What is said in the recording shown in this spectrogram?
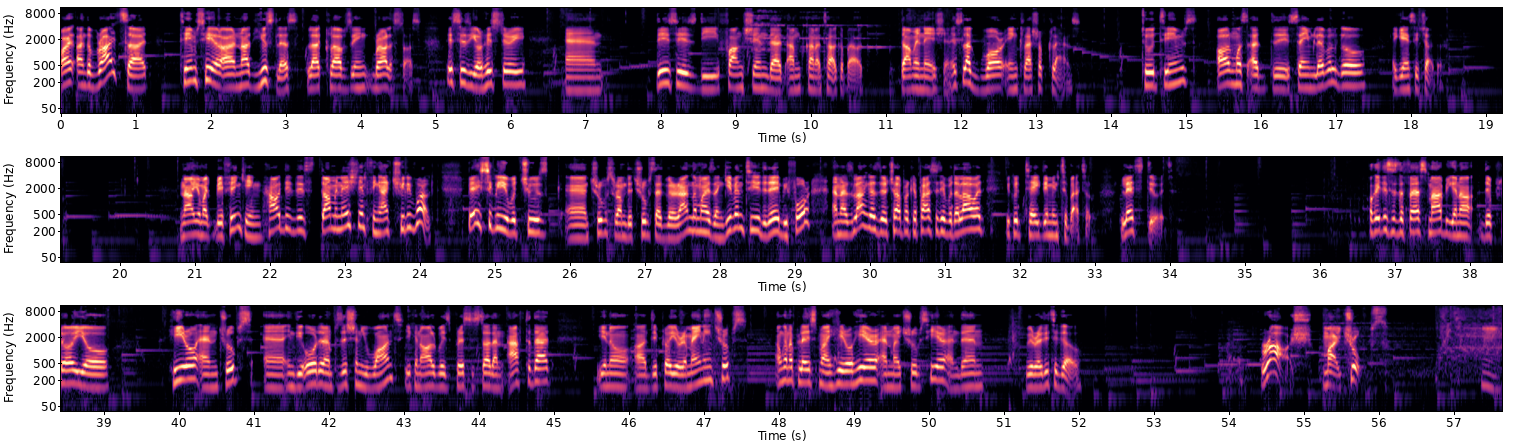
but on the bright side, teams here are not useless like clubs in Brawl Stars. This is your history and this is the function that I'm gonna talk about. Domination. It's like war in Clash of Clans. Two teams almost at the same level go against each other. Now you might be thinking, how did this domination thing actually work? Basically, you would choose uh, troops from the troops that were randomized and given to you the day before, and as long as your chopper capacity would allow it, you could take them into battle. Let's do it. Okay, this is the first map. You're gonna deploy your hero and troops uh, in the order and position you want. You can always press start, and after that, you know, uh, deploy your remaining troops. I'm gonna place my hero here and my troops here and then we're ready to go. Rush my troops! Hmm.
